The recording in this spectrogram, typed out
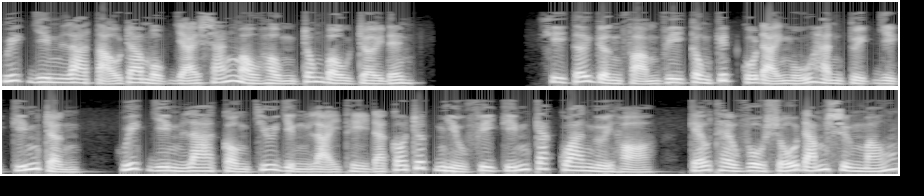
Huyết Diêm La tạo ra một dải sáng màu hồng trong bầu trời đêm. Khi tới gần phạm vi công kích của đại ngũ hành tuyệt diệt kiếm trận, huyết Diêm La còn chưa dừng lại thì đã có rất nhiều phi kiếm cắt qua người họ, kéo theo vô số đám sương máu.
